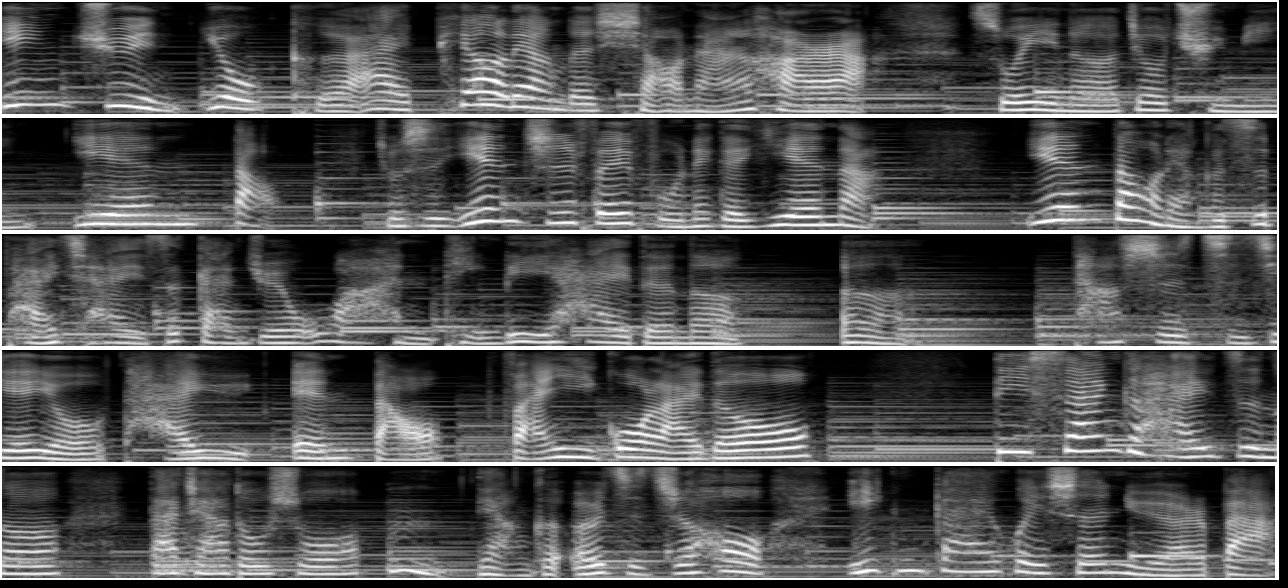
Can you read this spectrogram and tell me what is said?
英俊又可爱、漂亮的小男孩啊，所以呢，就取名胭道，就是胭脂飞服那个胭呐、啊。胭道两个字排起来也是感觉哇，很挺厉害的呢。嗯，它是直接由台语胭导翻译过来的哦。第三个孩子呢，大家都说，嗯，两个儿子之后应该会生女儿吧？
